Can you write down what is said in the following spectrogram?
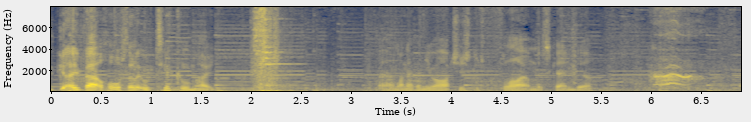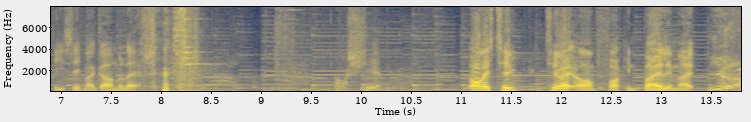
Gave that horse a little tickle, mate. Um, I never knew archers could fly on this game, Bill. You see my guy on the left. oh shit. Oh, there's two, two eight. Oh, I'm fucking bailing, mate. Yeah.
